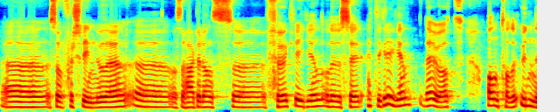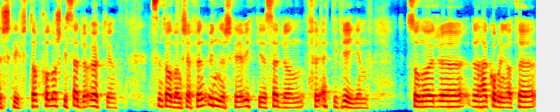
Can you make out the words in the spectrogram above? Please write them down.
Eh, så forsvinner jo det eh, her til lands eh, før krigen. Og det du ser etter krigen, det er jo at antallet underskrifter på norske sedler øker. Sentralbanksjefen underskrev ikke sedlene før etter krigen. Så når uh, denne koblinga til,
